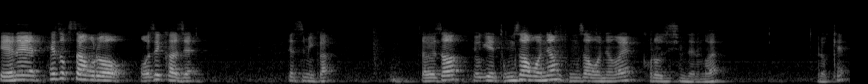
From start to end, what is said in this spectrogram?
얘는 해석상으로 어색하지? 됐습니까? 자 그래서 여기에 동사 원형, 동사 원형을 걸어주시면 되는 거야. 이렇게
